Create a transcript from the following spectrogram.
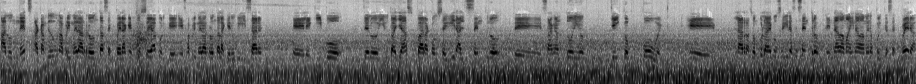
a los Nets a cambio de una primera ronda. Se espera que esto sea porque esa primera ronda la quiere utilizar el equipo de los Utah Jazz para conseguir al centro de San Antonio, Jacob Power. Eh, la razón por la de conseguir ese centro es nada más y nada menos porque se espera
